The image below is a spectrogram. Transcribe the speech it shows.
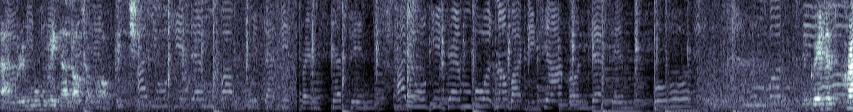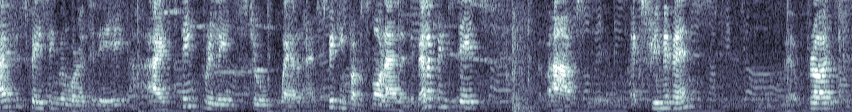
and removing a lot of our beaches. The greatest crisis facing the world today, I think relates to, well, I'm speaking from small island developing states, uh, extreme events, floods,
